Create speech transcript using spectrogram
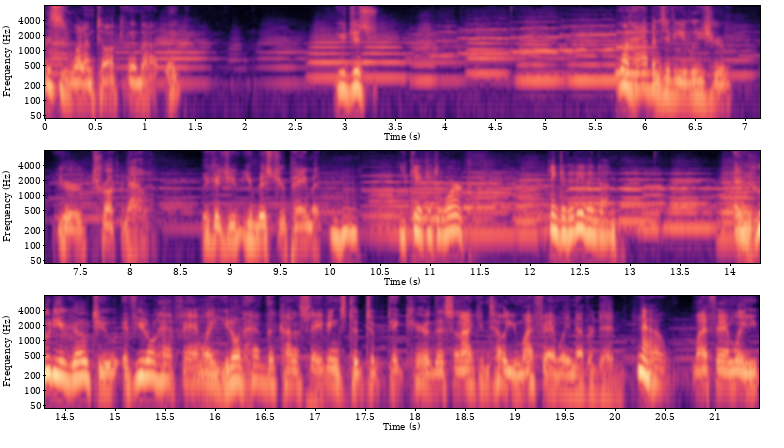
This is what I'm talking about. Like, you're just. What happens if you lose your your truck now because you, you missed your payment? Mm-hmm. You can't get to work. Can't get anything done. And who do you go to if you don't have family? You don't have the kind of savings to, to take care of this. And I can tell you, my family never did. No. My family,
